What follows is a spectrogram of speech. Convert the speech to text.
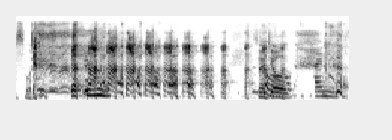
所以 所以就拍女朋友，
